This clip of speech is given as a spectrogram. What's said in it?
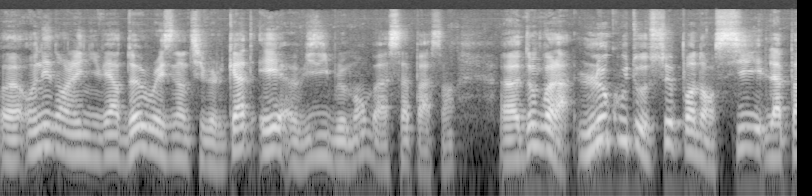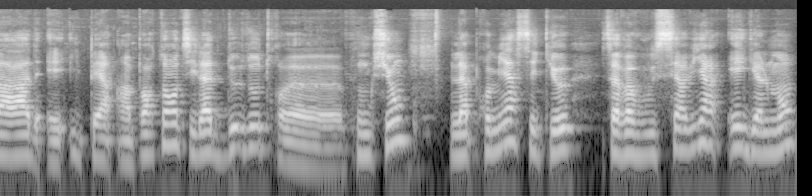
on est dans l'univers de Resident Evil 4 et visiblement bah, ça passe. Hein. Donc voilà, le couteau, cependant, si la parade est hyper importante, il a deux autres fonctions. La première, c'est que ça va vous servir également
